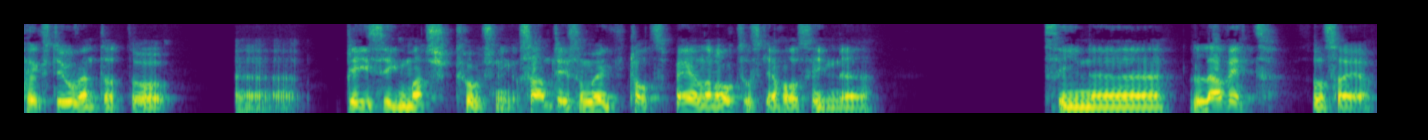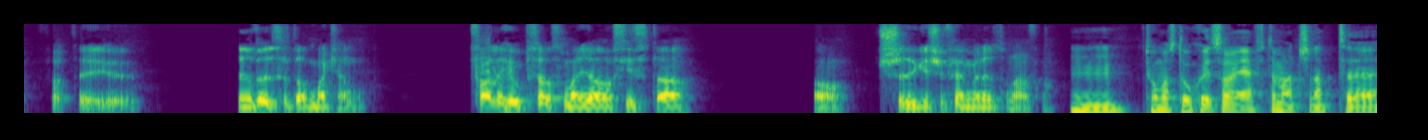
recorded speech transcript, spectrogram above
högst oväntat och eh, risig matchcoachning. Samtidigt som klart spelarna också ska ha sin, eh, sin eh, lavett, så att säga. För att det är ju uruset att man kan falla ihop så som man gör de sista ja, 20-25 minuterna i alla fall. Mm. Thomas Tuchel sa ju efter matchen att eh,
